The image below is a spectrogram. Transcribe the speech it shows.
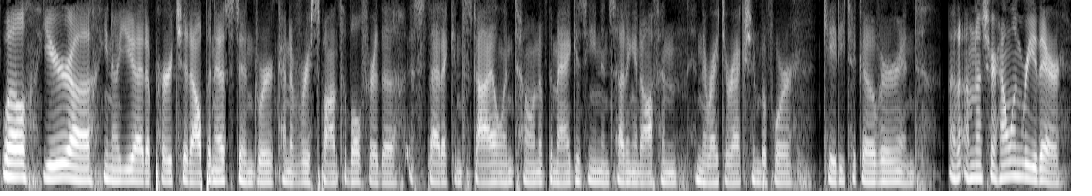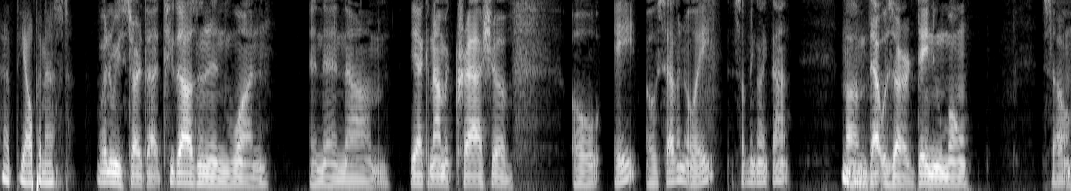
well, you're, uh, you know, you had a perch at Alpinist, and we're kind of responsible for the aesthetic and style and tone of the magazine and setting it off in, in the right direction before Katie took over. And I'm not sure how long were you there at the Alpinist. When did we start that? 2001, and then um, the economic crash of 08, 07, 08, something like that. Um, mm-hmm. Um, that was our denouement. So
